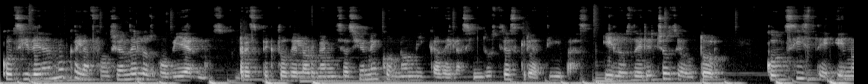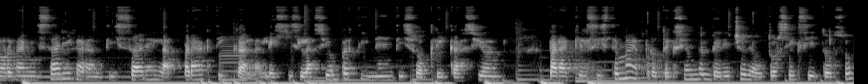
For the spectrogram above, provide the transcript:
Considerando que la función de los gobiernos respecto de la organización económica de las industrias creativas y los derechos de autor consiste en organizar y garantizar en la práctica la legislación pertinente y su aplicación para que el sistema de protección del derecho de autor sea exitoso,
